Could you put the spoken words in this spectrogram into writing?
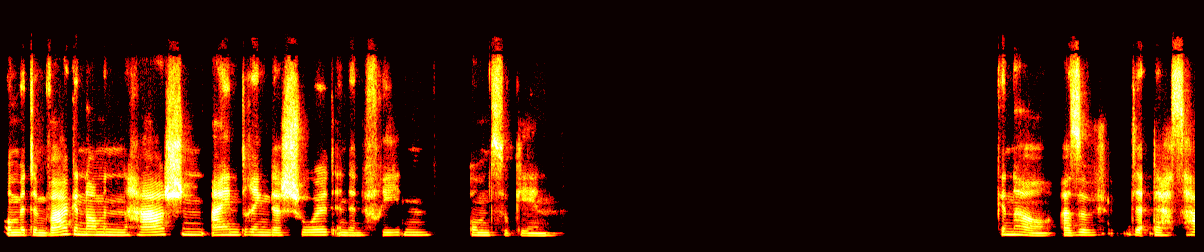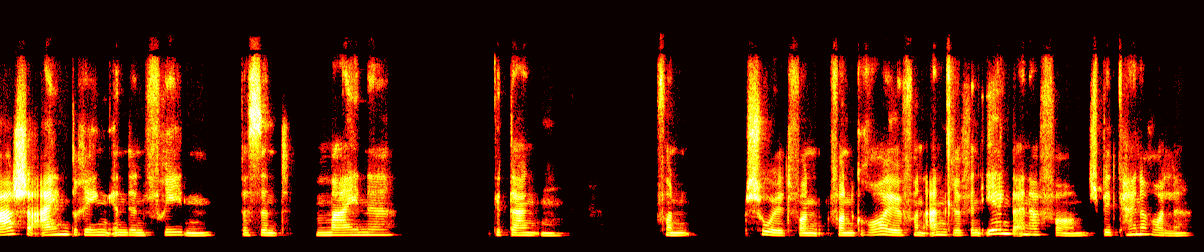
um mit dem wahrgenommenen harschen Eindringen der Schuld in den Frieden umzugehen. Genau, also das harsche Eindringen in den Frieden, das sind meine Gedanken von Schuld, von, von Groll, von Angriff in irgendeiner Form, spielt keine Rolle.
